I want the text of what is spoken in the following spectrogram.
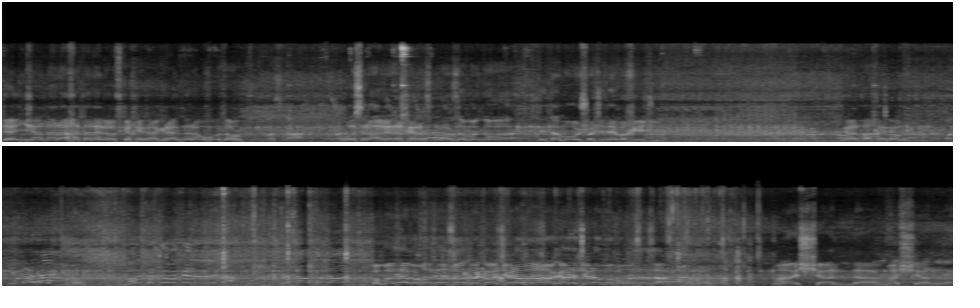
د ان شاء الله را ختل د اوس که خیر اګران نه راو خوته وس راغه وس راغه د خیر سره زمونږ وا ته تم او شو چې د بخیږي یا الله خیر الله په مزه په مزه زور مکو چړم غاړه چړم په مزه ځه ماشاءالله ماشاءالله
